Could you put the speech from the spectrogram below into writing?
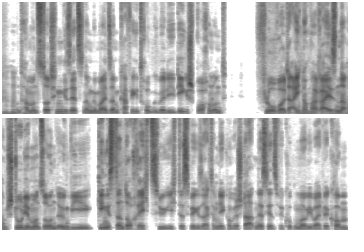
Mhm. und haben uns dort hingesetzt und haben gemeinsam Kaffee getrunken, über die Idee gesprochen. Und Flo wollte eigentlich nochmal reisen nach dem Studium und so. Und irgendwie ging es dann doch recht zügig, dass wir gesagt haben, nee, komm, wir starten das jetzt, wir gucken mal, wie weit wir kommen.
